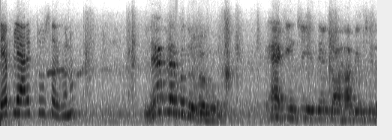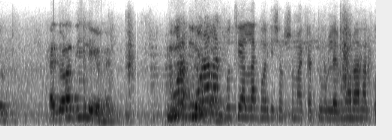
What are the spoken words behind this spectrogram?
লেপলে আর একটু উঁচু হইব না? ল্যাপটার কত করব এক ইঞ্চি দেখো হাফ ইঞ্চি খালি জলা দিলেই হয় মোড়া। লাগবো চেয়ার লাগবো আর কি সবসময় একটা টুলের। মোড়া লাগবো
